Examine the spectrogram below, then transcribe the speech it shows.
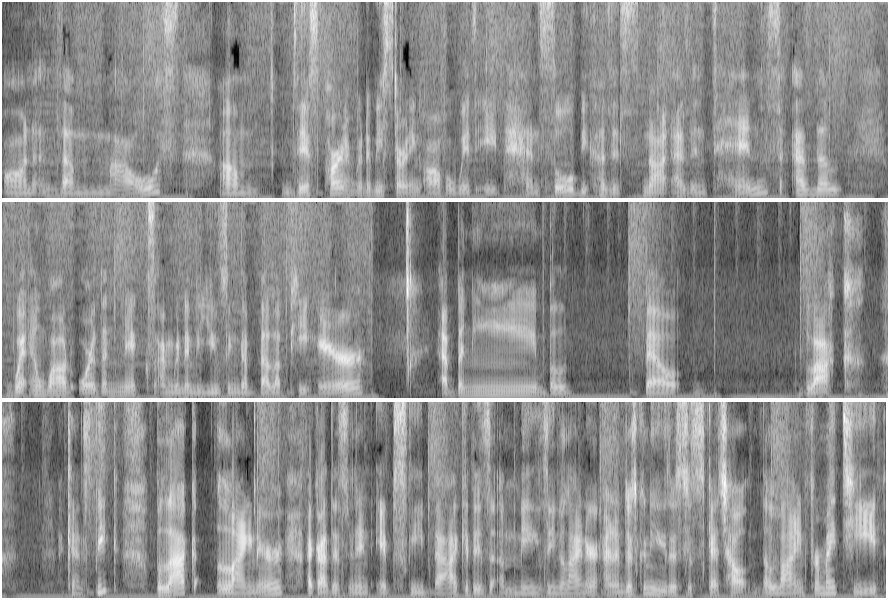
on the mouth. Um, this part I'm going to be starting off with a pencil because it's not as intense as the Wet n Wild or the NYX. I'm going to be using the Bella Pierre Ebony Bell Black can't speak. Black liner. I got this in an Ipsy bag. It is an amazing liner. And I'm just going to use this to sketch out the line for my teeth.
